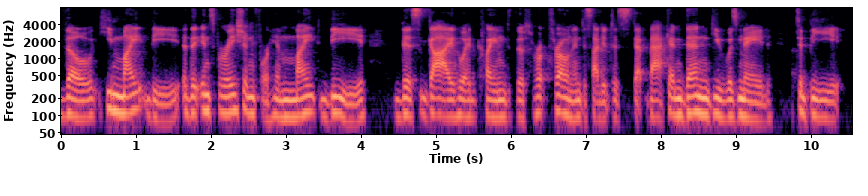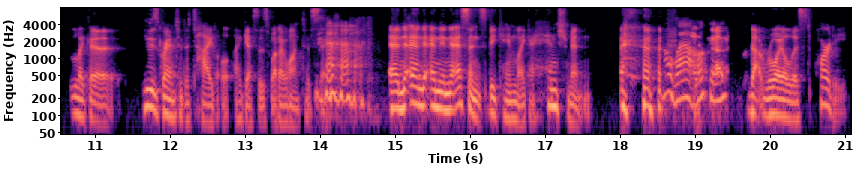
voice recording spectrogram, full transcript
though he might be, the inspiration for him might be this guy who had claimed the th- throne and decided to step back. And then he was made to be like a, he was granted a title, I guess is what I want to say. and, and, and in essence became like a henchman. oh, wow. Okay. that, that royalist party.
